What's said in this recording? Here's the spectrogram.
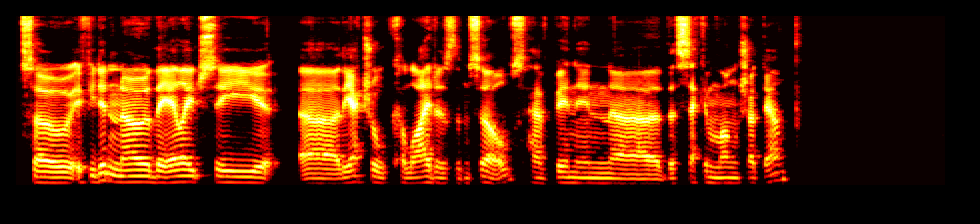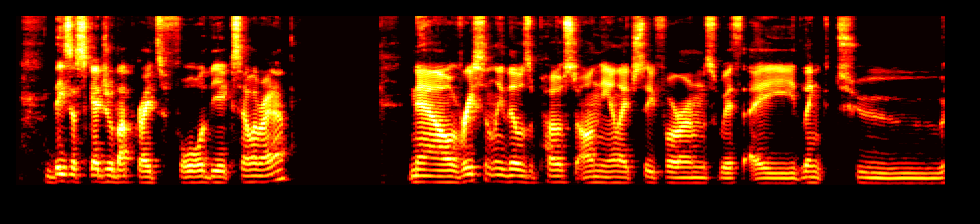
So if you didn't know, the LHC, uh, the actual colliders themselves, have been in uh, the second long shutdown. These are scheduled upgrades for the accelerator. Now, recently there was a post on the LHC forums with a link to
